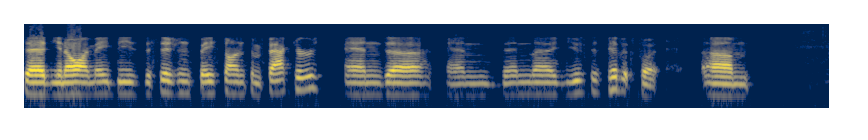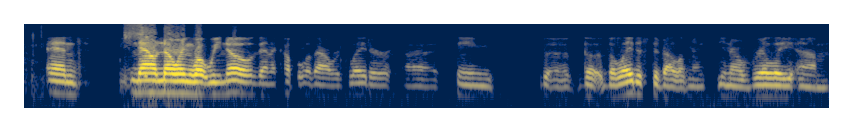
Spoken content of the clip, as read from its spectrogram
said, you know, I made these decisions based on some factors, and uh, and then uh, used his pivot foot, um, and now knowing what we know, then a couple of hours later, uh, seeing the, the the latest developments, you know, really um,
